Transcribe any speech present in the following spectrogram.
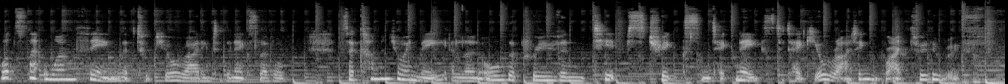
what's that one thing that took your writing to the next level? So come and join me and learn all the proven tips, tricks, and techniques to take your writing right through the roof.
